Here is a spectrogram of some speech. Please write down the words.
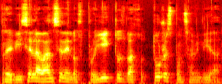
Revise el avance de los proyectos bajo tu responsabilidad.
